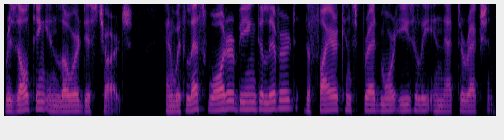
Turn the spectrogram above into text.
resulting in lower discharge. And with less water being delivered, the fire can spread more easily in that direction.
